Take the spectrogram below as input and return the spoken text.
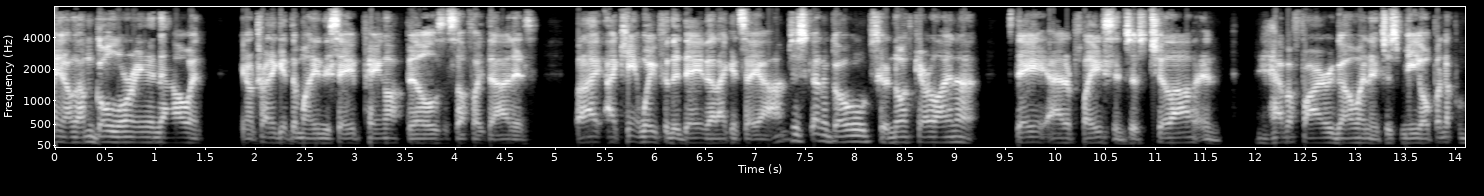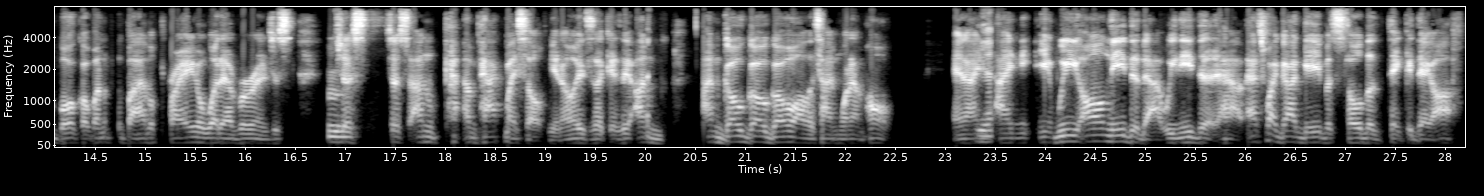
you know, I'm goal oriented now, and you know, trying to get the money to save, paying off bills and stuff like that. Is, but I, I can't wait for the day that I can say I'm just going to go to North Carolina stay at a place and just chill out and have a fire going and just me open up a book, open up the Bible, pray or whatever, and just mm-hmm. just just unpack, unpack myself. You know, it's like I'm I'm go go go all the time when I'm home, and I yeah. I we all needed that. We need to have. That's why God gave us told to take a day off.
